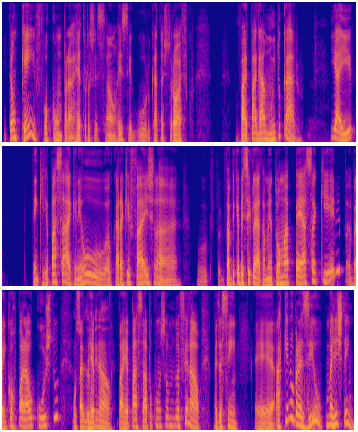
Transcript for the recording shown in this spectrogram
Então, quem for comprar retrocessão, resseguro, catastrófico, vai pagar muito caro. E aí tem que repassar, é que nem o, o cara que faz lá, o, fabrica bicicleta, aumentou uma peça que ele vai incorporar o custo, consumidor vai- final. vai repassar para o consumidor final. Mas assim, é, aqui no Brasil, como a gente tem,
